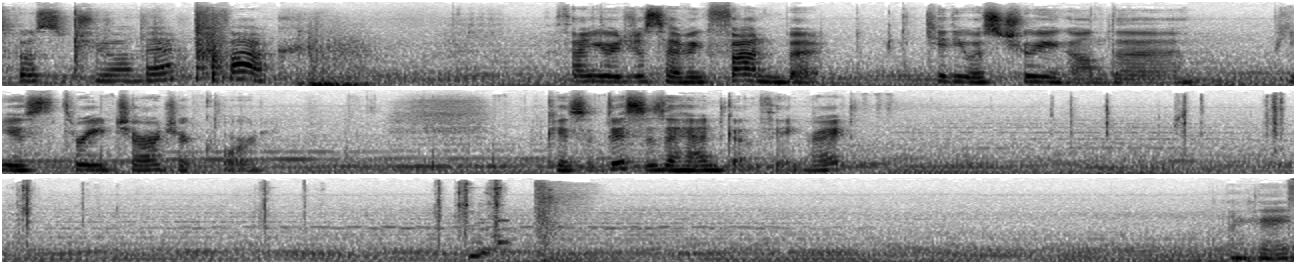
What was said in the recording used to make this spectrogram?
Supposed to chew on that? Fuck. I thought you were just having fun, but Kitty was chewing on the PS3 charger cord. Okay, so this is a handgun thing, right? Okay.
